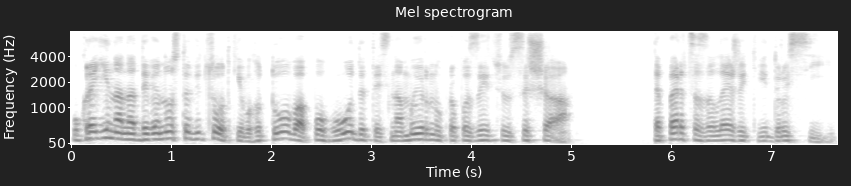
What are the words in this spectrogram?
Україна на 90% готова погодитись на мирну пропозицію США. Тепер це залежить від Росії.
